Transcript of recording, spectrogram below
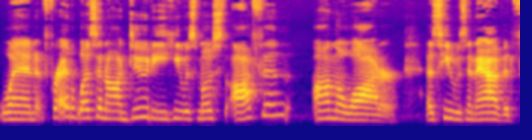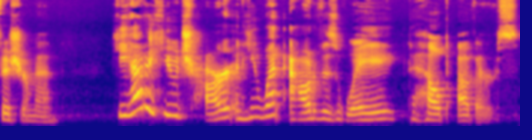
When Fred wasn't on duty, he was most often on the water, as he was an avid fisherman. He had a huge heart and he went out of his way to help others.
